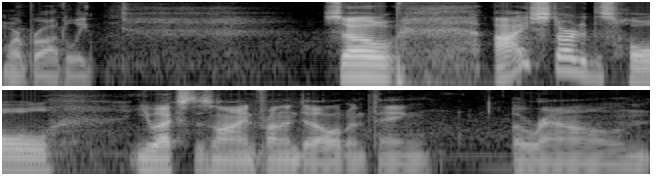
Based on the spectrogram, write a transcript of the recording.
more broadly. So, I started this whole UX design front end development thing around.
